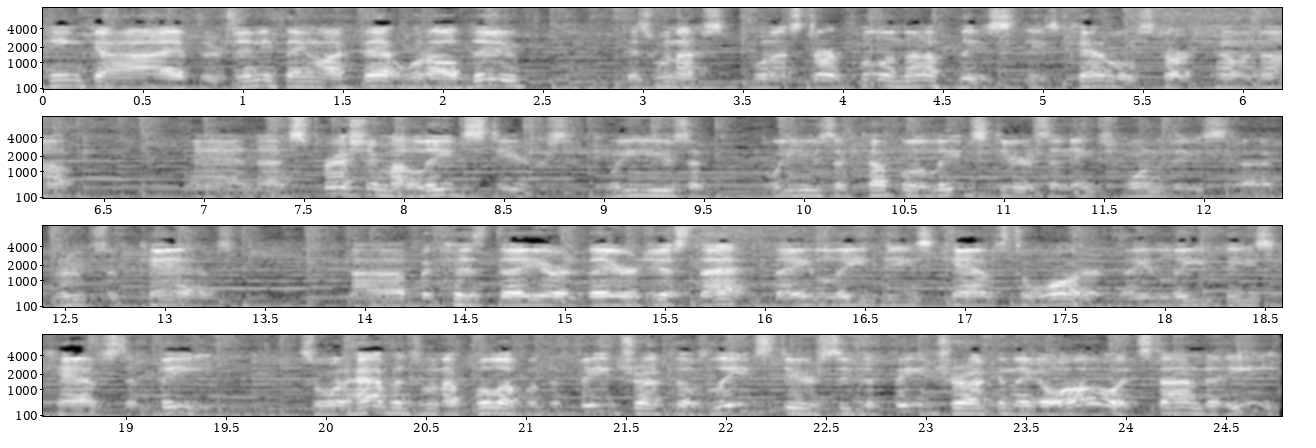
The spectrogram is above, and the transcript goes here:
pink eye, if there's anything like that, what I'll do is when I when I start pulling up, these these cattle will start coming up, and uh, especially my lead steers. We use a we use a couple of lead steers in each one of these uh, groups of calves uh, because they are they are just that. They lead these calves to water. They lead these calves to feed. So what happens when I pull up with the feed truck, those lead steers see the feed truck and they go, oh, it's time to eat.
